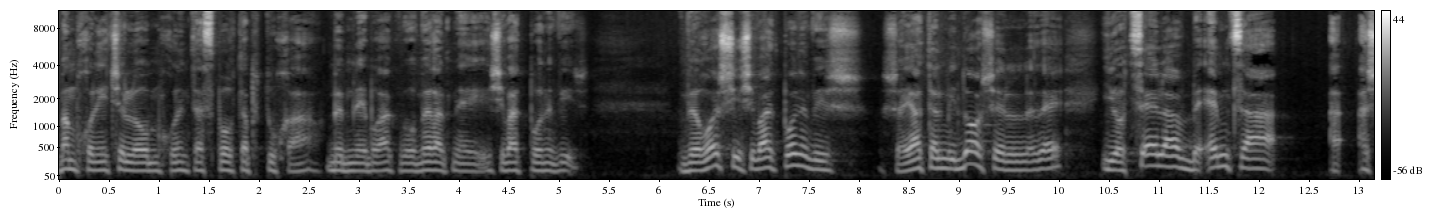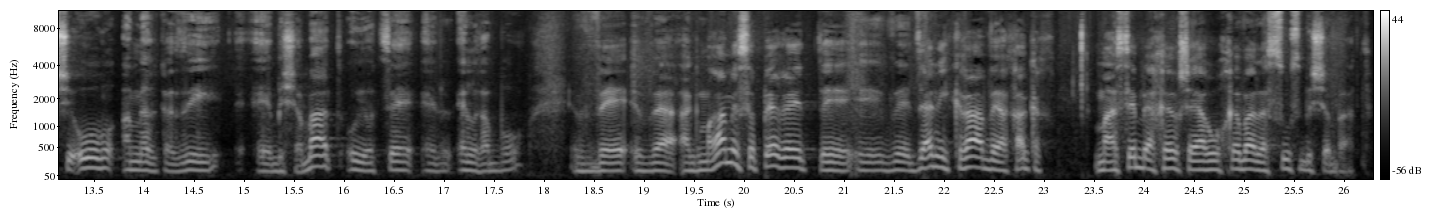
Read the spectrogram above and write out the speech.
במכונית שלו, מכונית הספורט הפתוחה בבני ברק, ועובר על פני ישיבת פונביש. וראש ישיבת פונביש, שהיה תלמידו של זה, יוצא אליו באמצע השיעור המרכזי אה, בשבת, הוא יוצא אל, אל רבו, והגמרא מספרת, אה, ואת זה אני אקרא, ואחר כך מעשה באחר שהיה רוכב על הסוס בשבת.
